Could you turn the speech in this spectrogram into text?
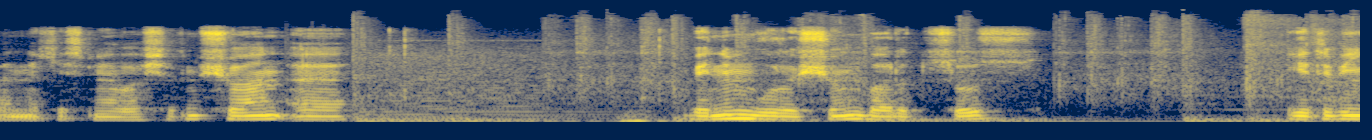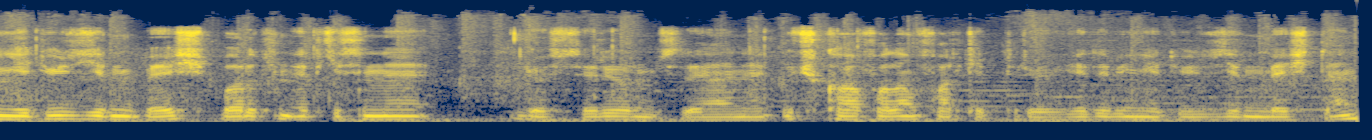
Ben de kesmeye başladım. Şu an e, benim vuruşum barutsuz 7725 barutun etkisini Gösteriyorum size yani 3K falan fark ettiriyor. 7725'ten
